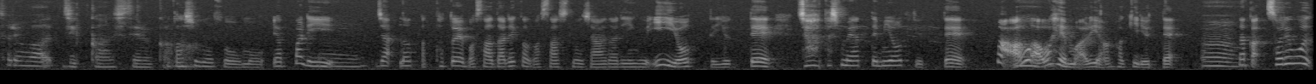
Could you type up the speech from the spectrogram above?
それは実感してるかな。私もそう思う。やっぱうり、ん。じゃなんか例えばさ誰かがさそのジャーナリングいいよって言ってじゃあ私もやってみようって言ってまあ合ううん合わへんもあるやんはっきり言って。うん。なんかそれを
